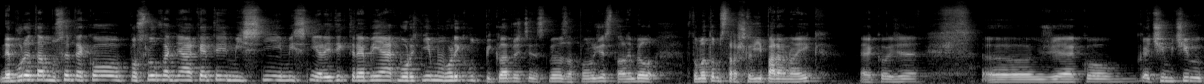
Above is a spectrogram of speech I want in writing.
nebude tam muset jako poslouchat nějaké ty místní, místní elity, které by nějak mortně mohly kut pikle, protože nesmíme zapomenout, že Stalin byl v tomhle tom strašlivý paranoik, jakože Eh, že jako čím, čím,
